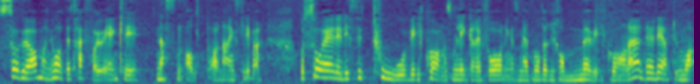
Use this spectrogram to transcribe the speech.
så hører man jo at det treffer jo egentlig nesten alt av næringslivet. Og så er det disse to vilkårene som ligger i forordningen, som er på en måte rammevilkårene. Det er det at du må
